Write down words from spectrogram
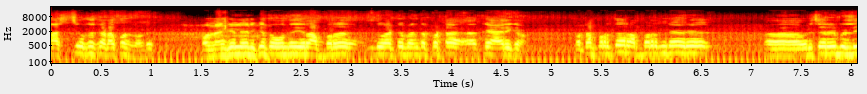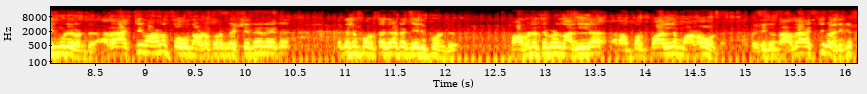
നശിച്ചുമൊക്കെ കിടക്കുന്നുണ്ട്. ഒന്നെങ്കിൽ എനിക്ക് തോന്നുന്നു ഈ റബ്ബർ ഇതുമായിട്ട് ബന്ധപ്പെട്ട ഒക്കെ ആയിരിക്കണം. തൊട്ടപ്പുറത്ത് റബ്ബറിന്റെ ഒരു ഒരു ചെറിയ ബിൽഡിംഗ് കൂടി ഉണ്ട്. അത് ആക്റ്റീവ് ആണെന്ന് തോന്നുന്നു. അവിടെ കുറേ മെഷീനറി ഒക്കെ അത്യാവശ്യം പുറത്തൊക്കെ ആയിട്ടൊക്കെ ഇരിപ്പുണ്ട്. അപ്പോൾ അവിടെ എത്തിയപ്പോഴും നല്ല റബ്ബർ പാലിന് മണമുണ്ട്. അപ്പോൾ എനിക്ക് അത് ആക്റ്റീവ് ആയിരിക്കും.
